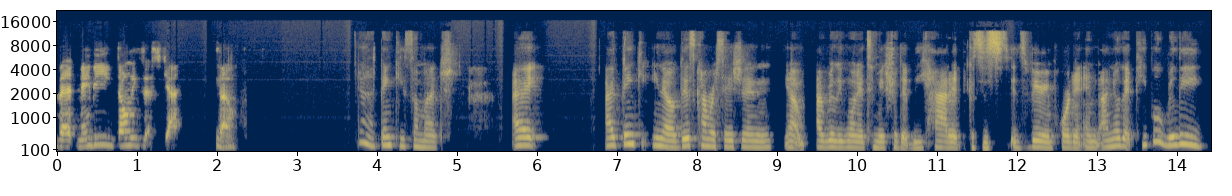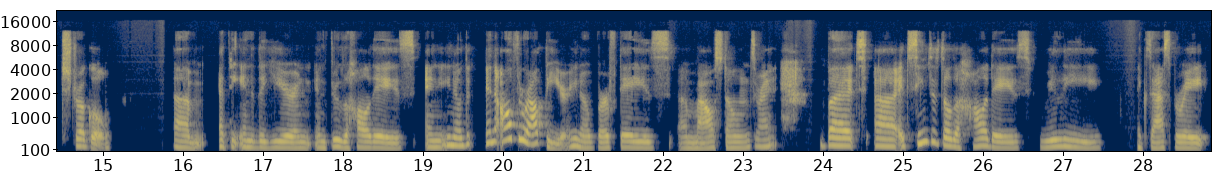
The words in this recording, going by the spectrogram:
that maybe don't exist yet. So, yeah, thank you so much. I I think you know this conversation. You know, I really wanted to make sure that we had it because it's it's very important, and I know that people really struggle um, at the end of the year and, and through the holidays, and you know, and all throughout the year. You know, birthdays, um, milestones, right? But uh, it seems as though the holidays really exasperate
